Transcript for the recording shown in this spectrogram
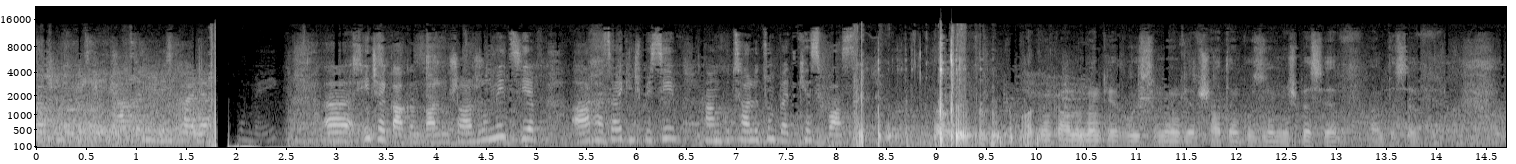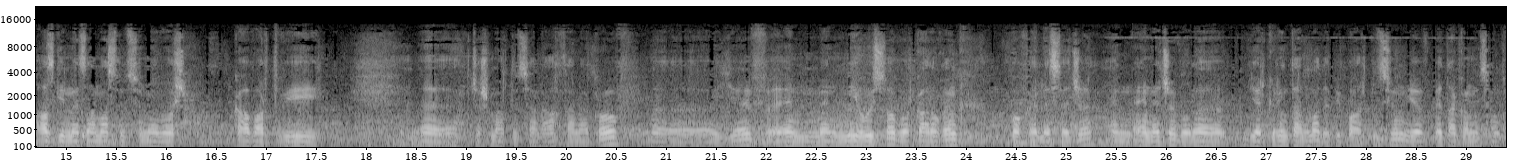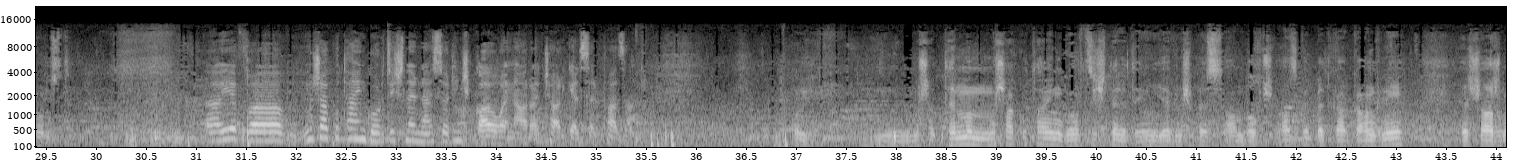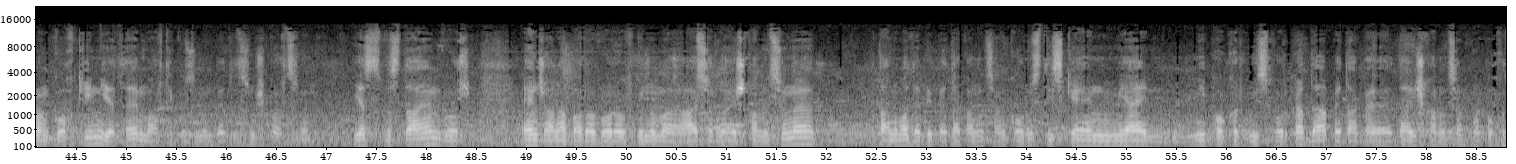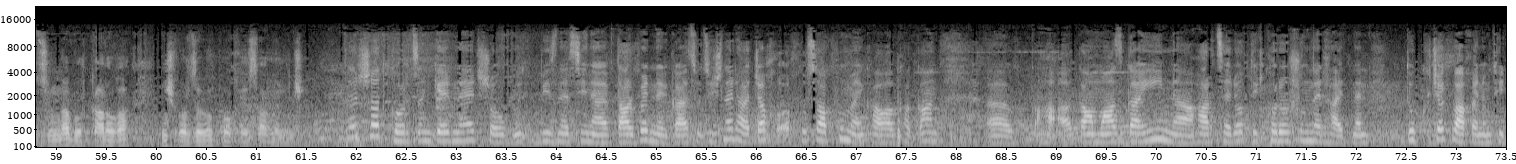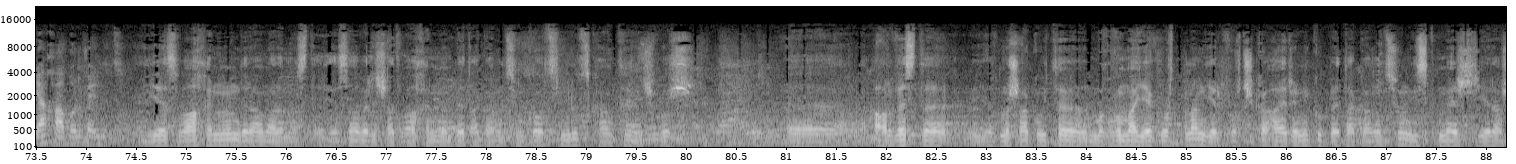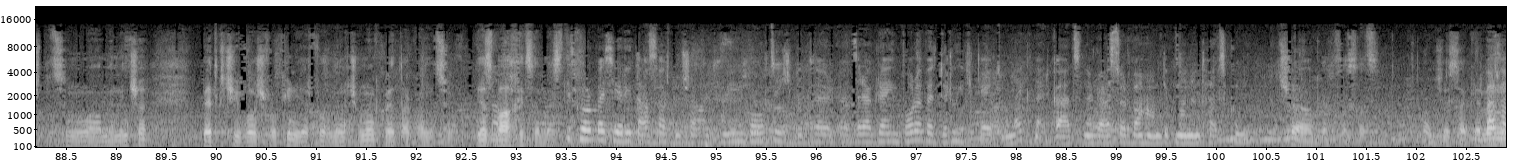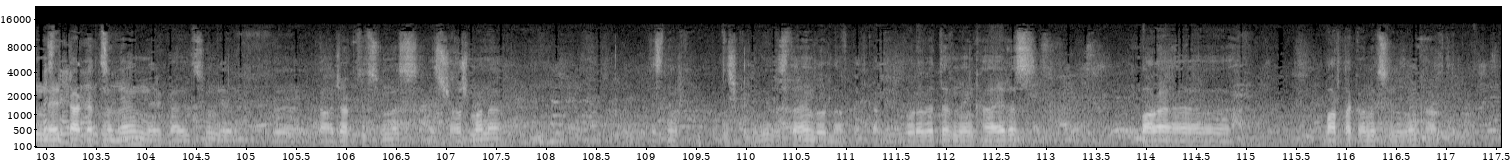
առաջնորդից եք միացել, նույնիսկ հայրենի ինչ եք ակնկալում շարժումից եւ առհասարակ ինչպիսի հանգուցալուծում պետք է սպասել։ Ակնկալում ենք եւ հույս ունենք եւ շատ ենք ուզում ինչպես եւ այնպես եւ ազգի մեծամասնությունը որ կավարտվի ճշմարտության հաղթանակով եւ այն մի հույսով որ կարող ենք փոխել այս էջը, այն այն էջը, որը երկրին տանում է դեպի պարտություն եւ պետականության կորուստ։ Եվ մշակութային գործիչներն այսօր ինչ կարող են առաջարկել Սրբազան։ Ոյ թեմը մշակութային գործիչները թե եւ ինչպես ամբողջ ազգը պետքա կանգնի այս շարժման կողքին, եթե մարդիկ ուզում են պետություն չկորցնեն։ Ես վստահ եմ, որ այն ճանապարհով, որով գնում է այսօրվա իշխանությունը, տանում է դեպի պետականության կորուստ, իսկ այն միայն մի փոքր հույս որ կա, դա պետակ դա իշխանության փոփոխությունն է, որ կարող է ինչ որ ձևով փոխես ամեն ինչը։ Ձեր շատ գործընկերներ, շոու բիզնեսի նաև տարբեր ներկայացուցիչներ հաճախ խուսափում են քաղաքական կամ ազգային հարցերով դիրքորոշումներ հայտնել։ Դուք չեք վախենում թիրախավորվելուց։ Ես վախենում եմ դրա համար եմ ըստեղ։ Ես ավելի շատ վախենում եմ պետականություն կորցնելուց, քան թե ինչ որ արվեստը եւ մշակույթը մղվում է երկրորդ պլան, երբ որ չկա հայրենիք ու պետականություն, իսկ մեր երաժշտությունն ու ամեն ինչը պետք չի ոչ ոքին, երբ որ մենք ունենք պետականություն։ Ես վախից եմ այստեղ։ Իսկ որպես երիտասարդ մշակութային գործիչ դուք ձեր ծրագրային որևէ դրույթ կետ ունեք ներկայացնել այսօրվա հանդիպման ընթացքում։ Չէ, անկեղծ ասած։ Ոչ, ես եկել եմ ներկա գտնվեմ, ներկայություն եւ աջակցությունս այս շարժմանը տեսնենք ինչ կլինի, վստահ եմ, որ լավ պետք է լինի, որովհետև մենք հայերս պարտականություն ունենք հաղթել։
